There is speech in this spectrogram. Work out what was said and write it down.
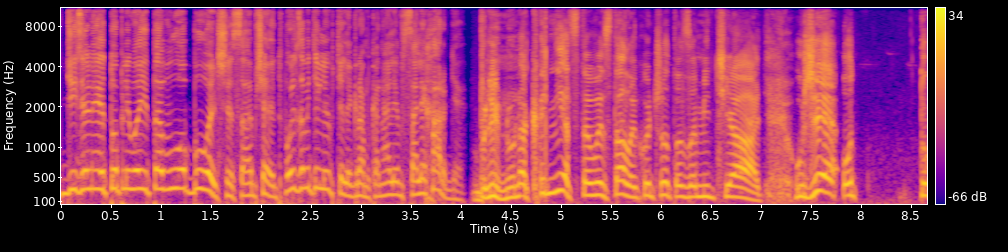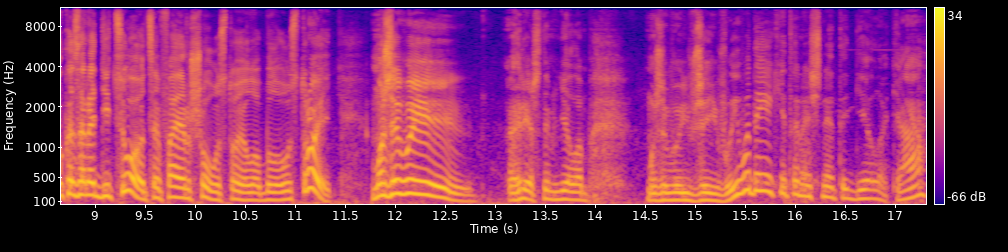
Дизельное топливо и того больше, сообщают пользователи в телеграм-канале в Салихарде. Блін, ну наконець-то ви стали хоч щось замічати. Уже от тільки заради цього це фаєр-шоу стоїло було устроїти. Може ви грешним ділом, може ви вже і виводи якісь почнете робити, а?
